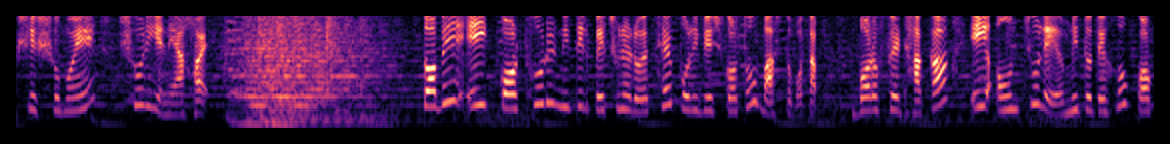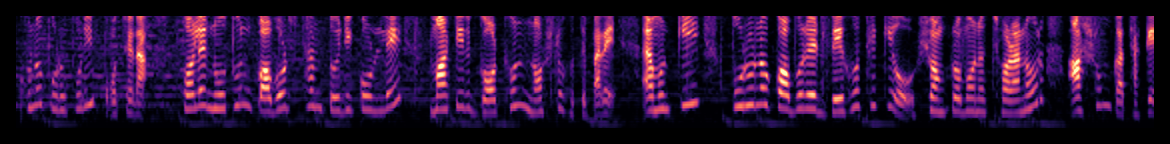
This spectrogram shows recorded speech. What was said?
সে সময়ে সরিয়ে নেওয়া হয়। তবে এই কঠোর নীতির পেছনে রয়েছে পরিবেশগত বাস্তবতা। বরফে ঢাকা, এই অঞ্চলে মৃতদেহ কখনো পুরোপুরি পচে না। ফলে নতুন কবরস্থান তৈরি করলে মাটির গঠন নষ্ট হতে পারে। এমনকি পুরনো কবরের দেহ থেকেও সংক্রমণ ছড়ানোর আশঙ্কা থাকে।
